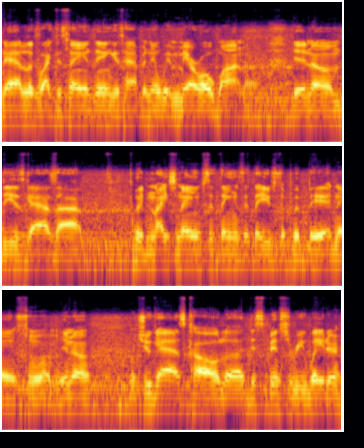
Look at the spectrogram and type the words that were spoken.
Now it looks like the same thing is happening with marijuana. You know, um, these guys are putting nice names to things that they used to put bad names to them, you know. What you guys call a dispensary waiter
